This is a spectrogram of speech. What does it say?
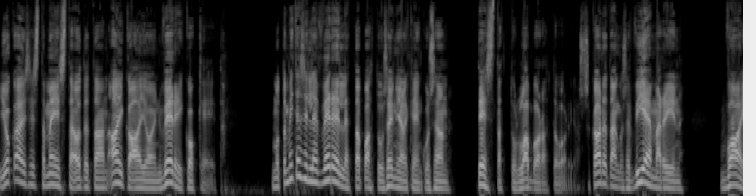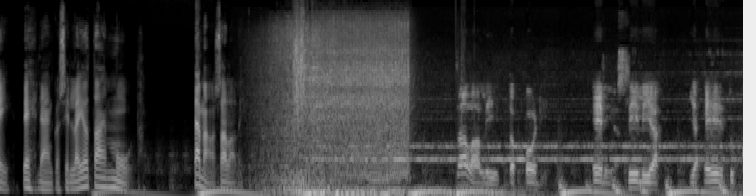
Jokaisesta meistä otetaan aika ajoin verikokeita. Mutta mitä sille verelle tapahtuu sen jälkeen, kun se on testattu laboratoriossa? Kaadetaanko se viemäriin vai tehdäänkö sillä jotain muuta? Tämä on Salaliitto. Salaliittopodi. Elia Silja ja Eetu K.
